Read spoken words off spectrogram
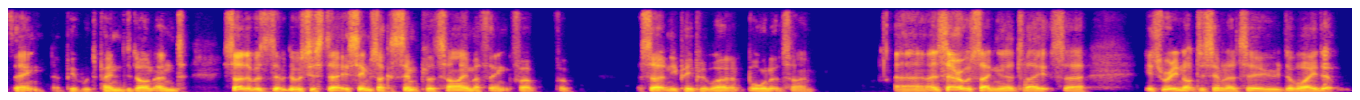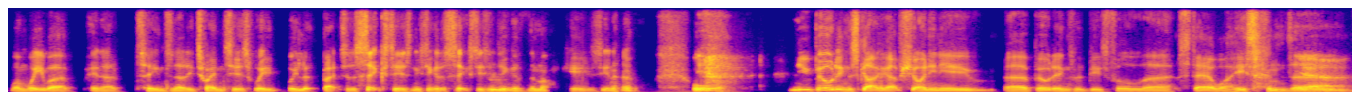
thing that people depended on, and so there was there was just a, it seems like a simpler time I think for for certainly people who weren't born at the time. Uh, and Sarah was saying the other day, it's uh, it's really not dissimilar to the way that when we were in our teens and early twenties, we we look back to the sixties, and you think of the sixties, you mm. think of the Monkees, you know, or yeah. new buildings going up, shiny new uh, buildings with beautiful uh, stairways, and um, yeah.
